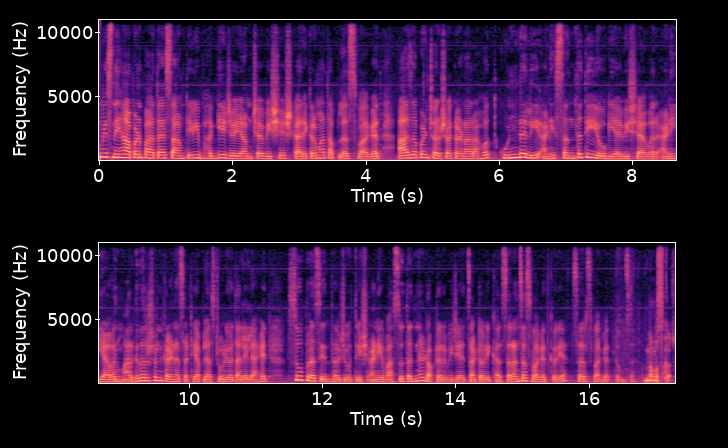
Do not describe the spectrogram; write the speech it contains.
मी स्नेहा. आपण पाहताय साम टी व्ही भाग्यजय आमच्या विशेष कार्यक्रमात आपलं स्वागत. आज आपण चर्चा करणार आहोत कुंडली आणि संतती योग या विषयावर आणि यावर मार्गदर्शन करण्यासाठी आपल्या स्टुडिओत आलेले आहेत सुप्रसिद्ध ज्योतिष आणि वास्तुतज्ञ डॉक्टर विजय चाटोरीकर. सरांचं स्वागत करूया. सर स्वागत तुमचं. नमस्कार.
